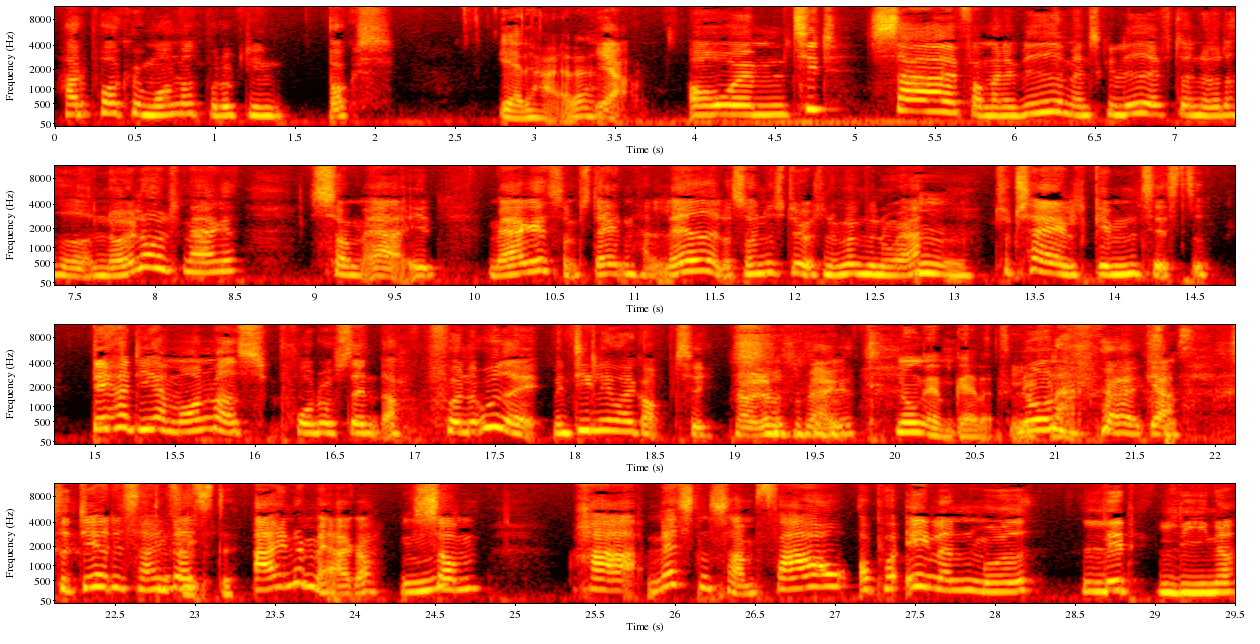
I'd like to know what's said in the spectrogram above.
Har du prøvet at købe morgenmadsprodukter i en boks? Ja, det har jeg da. Ja. Og øhm, tit så får man at vide, at man skal lede efter noget, der hedder nøglehulsmærke, som er et mærke, som staten har lavet, eller Sundhedsstyrelsen, eller hvem det nu er, mm. totalt gennemtestet. Det har de her morgenmadsproducenter fundet ud af, men de lever ikke op til nøglehulsmærket. Nogle af dem gør fald Nogle af dem ja. Så de har designet de deres egne mærker, mm. som har næsten samme farve, og på en eller anden måde lidt ligner.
